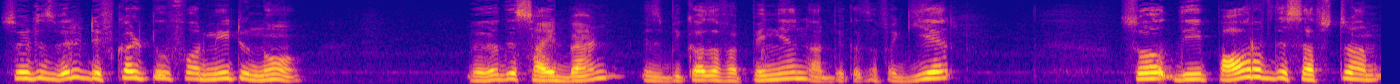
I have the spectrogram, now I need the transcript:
So, it is very difficult to for me to know whether the side band is because of a pinion or because of a gear. So, the power of the cepstrum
